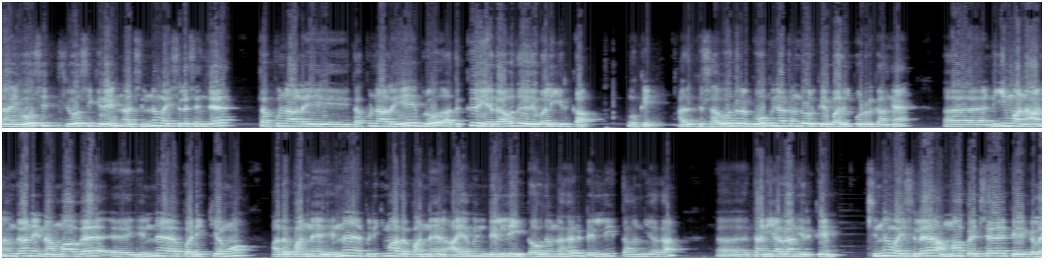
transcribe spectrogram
நான் யோசி யோசிக்கிறேன். நான் சின்ன வயசுல செஞ்ச தப்புனாலேயே தப்புனாலேயே ப்ரோ அதுக்கு ஏதாவது வழி இருக்கா? ஓகே அதுக்கு சகோதரர் கோபிநாத் வந்து ஒரு பதில் போட்டிருக்காங்க. நீயுமா நானும் தான் என் அம்மாவை என்ன படிக்கமோ அதை பண்ணு. என்ன பிடிக்குமோ அதை பண்ணு. ஐஎம் இன் டெல்லி கௌதம் நகர் டெல்லி தானியா தான் தனியாக தனியா தான் இருக்கேன். சின்ன வயசுல அம்மா பேச்ச கேட்கல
